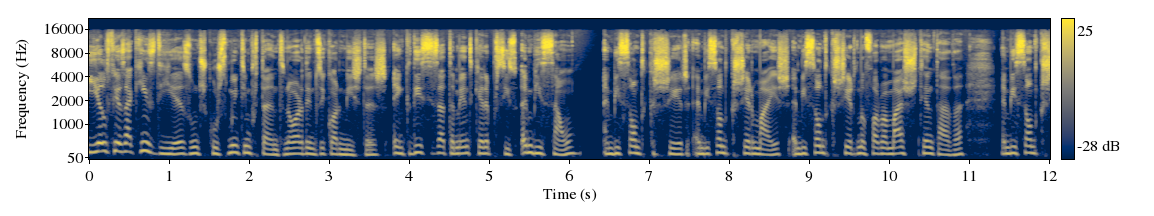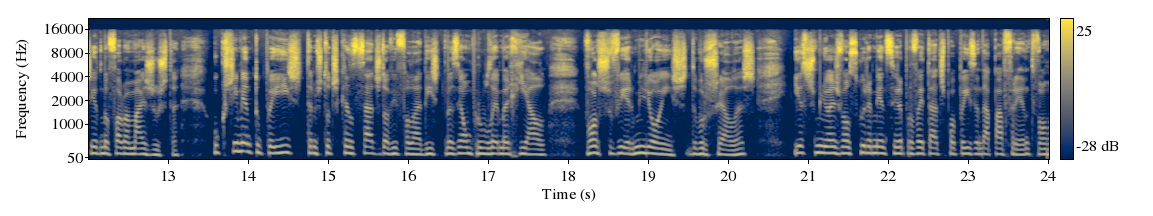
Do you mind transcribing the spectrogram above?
E ele fez há 15 dias um discurso muito importante na Ordem dos Economistas, em que disse exatamente que era preciso ambição ambição de crescer, ambição de crescer mais, ambição de crescer de uma forma mais sustentada, ambição de crescer de uma forma mais justa. O crescimento do país, estamos todos cansados de ouvir falar disto, mas é um problema real. Vão chover milhões de Bruxelas e esses milhões vão seguramente ser aproveitados para o país andar para a frente, vão,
